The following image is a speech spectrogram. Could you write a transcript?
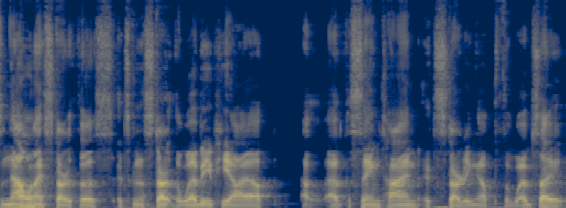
so now when I start this, it's going to start the web API up at the same time it's starting up the website.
